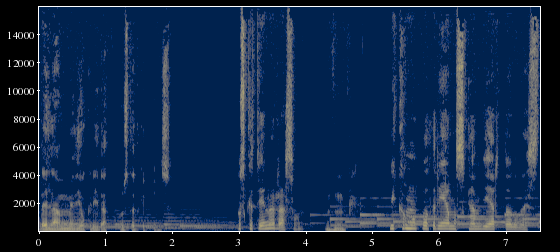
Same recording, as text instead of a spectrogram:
de la mediocridad. ¿Usted qué piensa? Pues que tiene razón. ¿Y cómo podríamos cambiar todo esto?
